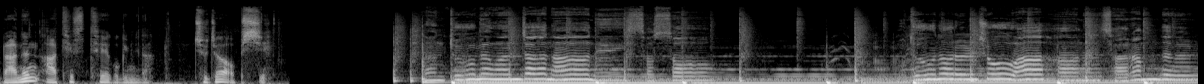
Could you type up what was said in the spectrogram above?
라는 아티스트의 곡입니다. 주저 없이. 난 투명한 잔 안에 있었어 모두 너를 좋아하는 사람들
